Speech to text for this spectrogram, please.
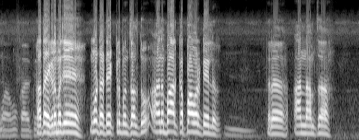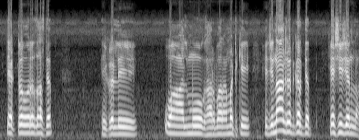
वा- उकाळते. आता इकडं म्हणजे मोठा ट्रॅक्टर पण चालतो आणि बारका पॉवर टेलर हम्म. तर अन्न आमचा ट्रॅक्टरवरच असतात. इकडले वाल मूग हरभरा मटके हे जे नांगरट करतात ह्या सीजनला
